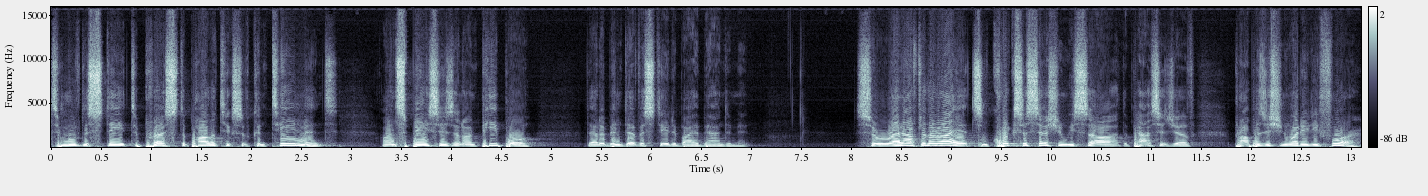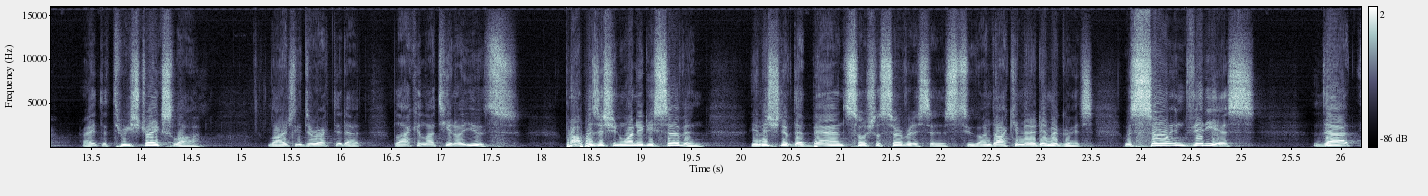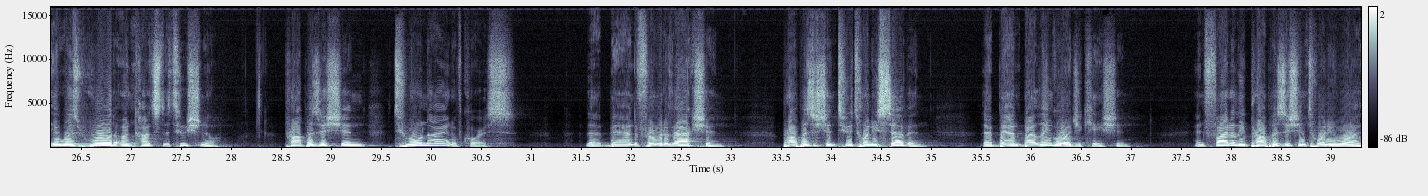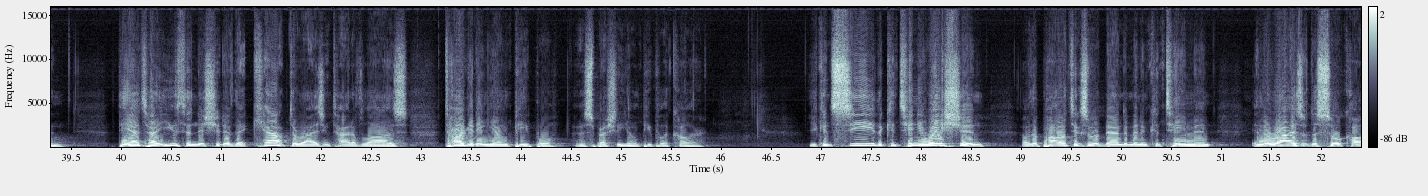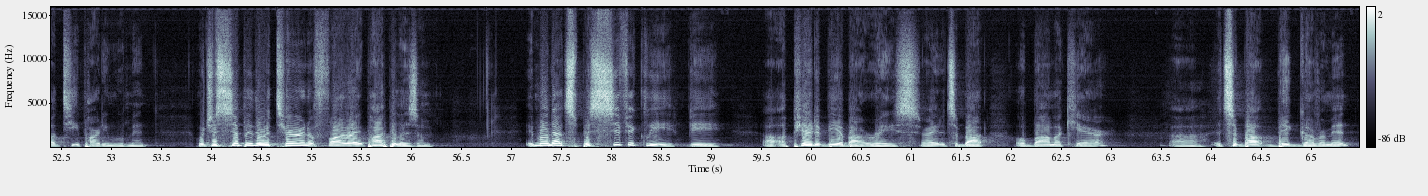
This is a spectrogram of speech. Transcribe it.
to move the state to press the politics of containment on spaces and on people that have been devastated by abandonment. So, right after the riots, in quick succession, we saw the passage of Proposition 184, right? The three strikes law, largely directed at black and Latino youths. Proposition 187, the initiative that banned social services to undocumented immigrants, was so invidious that it was ruled unconstitutional. Proposition 209, of course, that banned affirmative action. Proposition 227, that banned bilingual education. And finally, Proposition 21, the anti-youth initiative that capped a rising tide of laws targeting young people, and especially young people of color. You can see the continuation of the politics of abandonment and containment in the rise of the so-called Tea Party movement, which is simply the return of far-right populism. It may not specifically be, uh, appear to be about race, right? It's about Obamacare, uh, it's about big government.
